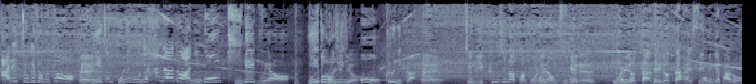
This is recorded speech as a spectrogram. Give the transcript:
아래쪽에서부터 네. 이게 지금 볼링공이 하나도 아니고 두 개고요. 뚝 떨어지죠? 어, 그러니까. 네. 지금 이 큼지막한 볼링공. 두 개를 올렸다 내렸다 할 수 있는 게 바로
